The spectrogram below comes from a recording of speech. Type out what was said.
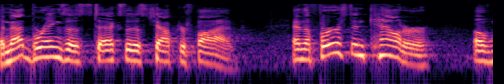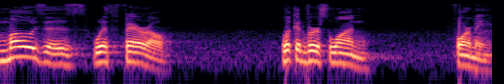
And that brings us to Exodus chapter 5 and the first encounter of Moses with Pharaoh. Look at verse 1 for me.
